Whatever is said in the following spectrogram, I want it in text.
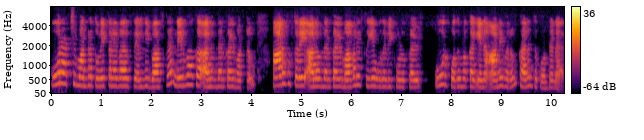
ஊராட்சி மன்ற துணைத் தலைவர் செல்வி பாஸ்கர் நிர்வாக அலுவலர்கள் மற்றும் அரசு துறை அலுவலர்கள் மகளிர் சுய உதவி குழுக்கள் ஊர் பொதுமக்கள் என அனைவரும் கலந்து கொண்டனர்.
